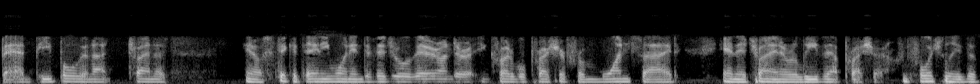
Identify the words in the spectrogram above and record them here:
bad people. They're not trying to, you know, stick it to any one individual. They're under incredible pressure from one side and they're trying to relieve that pressure. Unfortunately, the,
